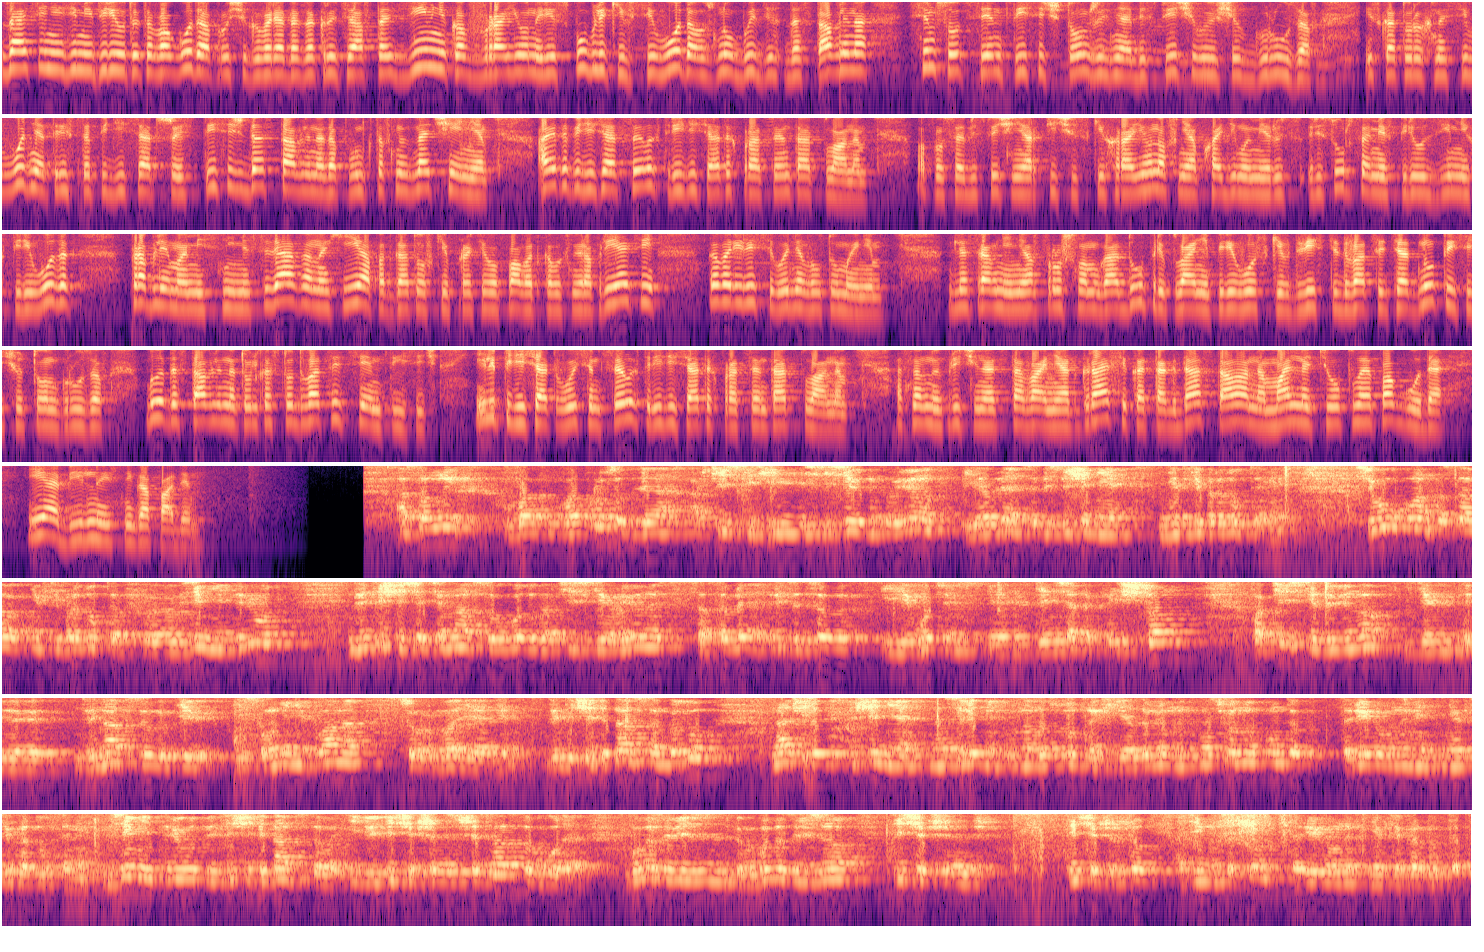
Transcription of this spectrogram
За осенне-зимний период этого года, а проще говоря, до закрытия автозимников, в районы республики всего должно быть доставлено 707 тысяч тонн жизнеобеспечивающих грузов, из которых на сегодня 356 тысяч доставлено до пунктов назначения, а это 50,3% от плана. Вопросы обеспечения арктических районов необходимыми ресурсами в период зимних перевозок, проблемами с ними связанных и о подготовке противопаводковых мероприятий говорили сегодня в Алтумене. Для сравнения, в прошлом году при плане перевозки в 221 тысячу тонн грузов было доставлено только 127 тысяч или 58,3% от плана. Основной причиной отставания от графика тогда стала аномально теплая погода и обильные снегопады. Основных вопросов для арктических и северных районов является обеспечение нефтепродуктами. Всего план поставок нефтепродуктов э, в зимний период 2017 года в арктические районы составляет 30,8 тысяч тонн. Фактически заведено 12,9. Исполнение плана 42,1. В 2015 году начали обеспечение населения труднодоступных и отдаленных населенных пунктов тарированными нефтепродуктами. В зимний период 2015 и 2016 1611 тонн тарированных нефтепродуктов,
